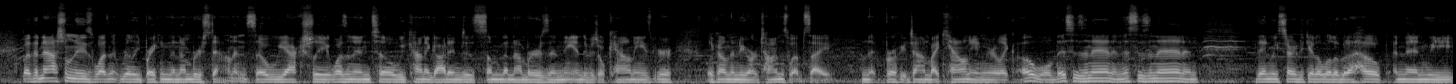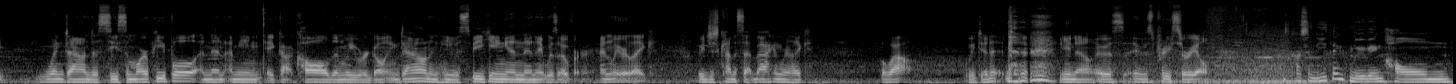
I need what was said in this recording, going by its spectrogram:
but the national news wasn't really breaking the numbers down. And so we actually, it wasn't until we kind of got into some of the numbers in the individual counties. We were looking on the New York Times website and that broke it down by county. And we were like, oh, well, this isn't in and this isn't in. And then we started to get a little bit of hope. And then we went down to see some more people. And then, I mean, it got called and we were going down and he was speaking and then it was over. And we were like, we just kind of sat back and we were like, oh wow, we did it. you know, it was it was pretty surreal. Carson, do you think moving home,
